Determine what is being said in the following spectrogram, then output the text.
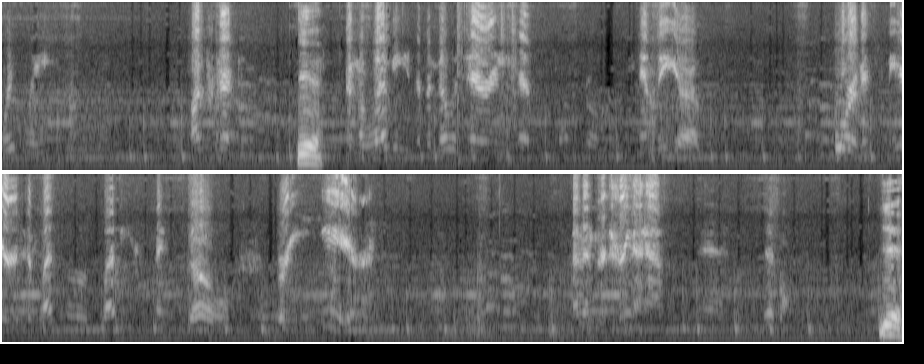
completely unprotected. Yeah. Corps of Engineers had let those levees things go for years. And then Katrina happened, and. Yeah.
